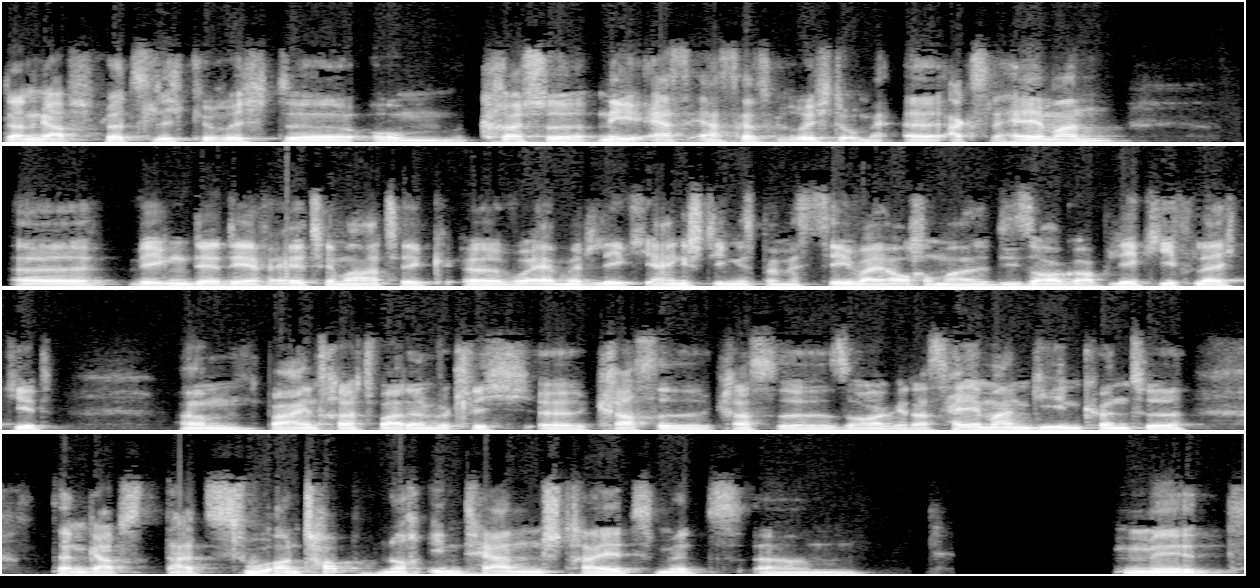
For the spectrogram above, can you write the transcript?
dann gab es plötzlich Gerüchte um Krösche. Nee, erst erst gab es Gerüchte um äh, Axel Hellmann äh, wegen der DFL-Thematik, äh, wo er mit Leki eingestiegen ist. Beim SC war ja auch immer die Sorge, ob Leki vielleicht geht. Ähm, bei Eintracht war dann wirklich äh, krasse, krasse Sorge, dass Hellmann gehen könnte. Dann gab es dazu on top noch internen Streit mit, ähm, mit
